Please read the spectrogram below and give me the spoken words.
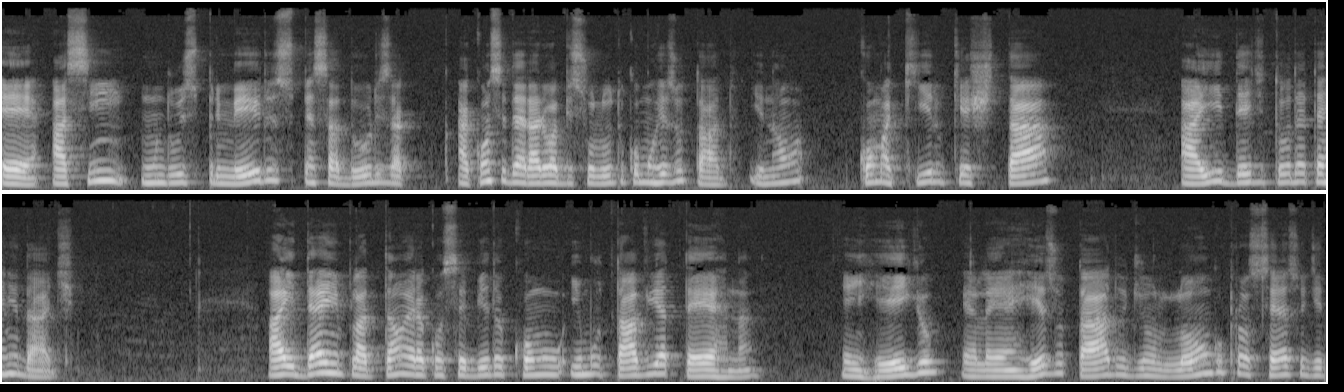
é, assim, um dos primeiros pensadores a, a considerar o absoluto como resultado e não como aquilo que está aí desde toda a eternidade. A ideia em Platão era concebida como imutável e eterna. Em Hegel, ela é resultado de um longo processo de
